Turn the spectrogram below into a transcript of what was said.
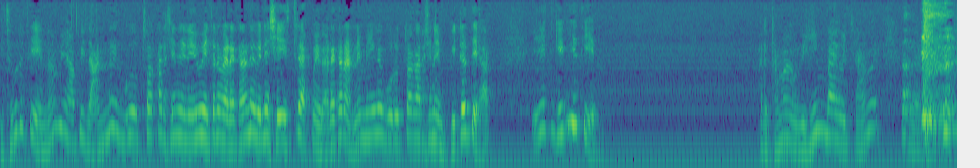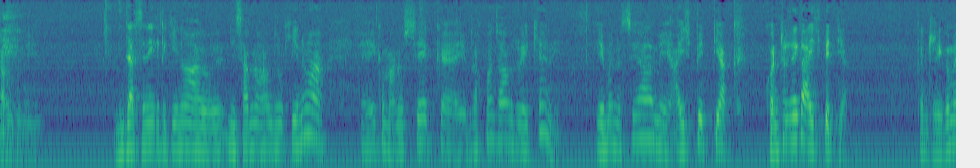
ඒකට තියෙනවා මේ අපි දන්නේ ගුරුත්වාකර්ෂණය නෙමෙයි මෙතන වැඩ කරන්නේ වෙන ශේස්ත්‍රයක් මේ වැඩ කරන්නේ. මේක ගුරුත්වාකර්ෂණයෙන් පිට දෙයක්. ඒත් gediya තියෙනවා. අර තමයි විහිං බය වෙච්චාම කවුද මේ? නිදර්ශනයකට කියනවා නිසරණ හඳුර කියනවා ඒක මිනිස්සෙක් ඒ බ්‍රහ්මන් සාමුද්‍රය කියන්නේ. ඒ මිනිස්සයා මේ අයිස් පෙට්ටියක් කන්ටේනර් එක අයිස් පෙට්ටියක්. කන්ටේනර් එකම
